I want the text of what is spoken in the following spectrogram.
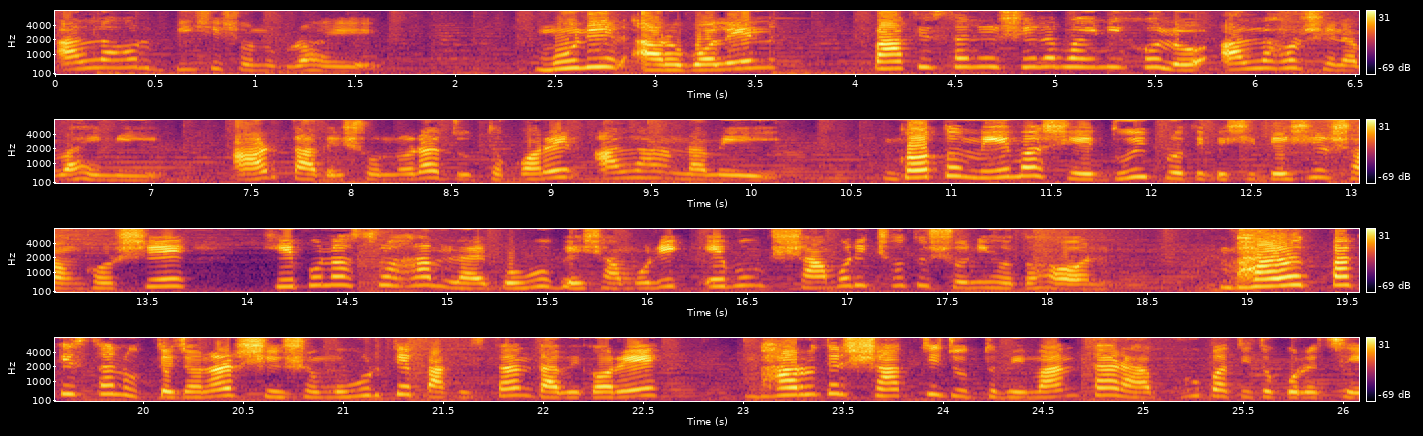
আল্লাহর বিশেষ অনুগ্রহে। মুনির আরও বলেন, পাকিস্তানের সেনাবাহিনী হলো আল্লাহর সেনাবাহিনী, আর তাদের সৈন্যরা যুদ্ধ করেন আল্লাহর নামেই। গত মে মাসে দুই প্রতিবেশী দেশের সংঘর্ষে ক্ষেপণাস্ত্র হামলায় বহু বেসামরিক এবং সামরিক সদস্য নিহত হন। ভারত পাকিস্তান উত্তেজনার শীর্ষ মুহূর্তে পাকিস্তান দাবি করে, ভারতের সাতটি যুদ্ধবিমান তারা ভূপাতিত করেছে।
